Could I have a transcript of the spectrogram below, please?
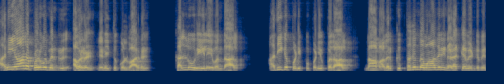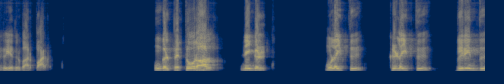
அறியாத பருவம் என்று அவர்கள் நினைத்துக் கொள்வார்கள். கல்லூரியிலே வந்தால் அதிக படிப்பு படிப்பதால் நாம் அதற்கு தகுந்த மாதிரி நடக்க வேண்டும் என்று எதிர்பார்ப்பார்கள். உங்கள் பெற்றோரால் நீங்கள் முளைத்து கிளைத்து விரிந்து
